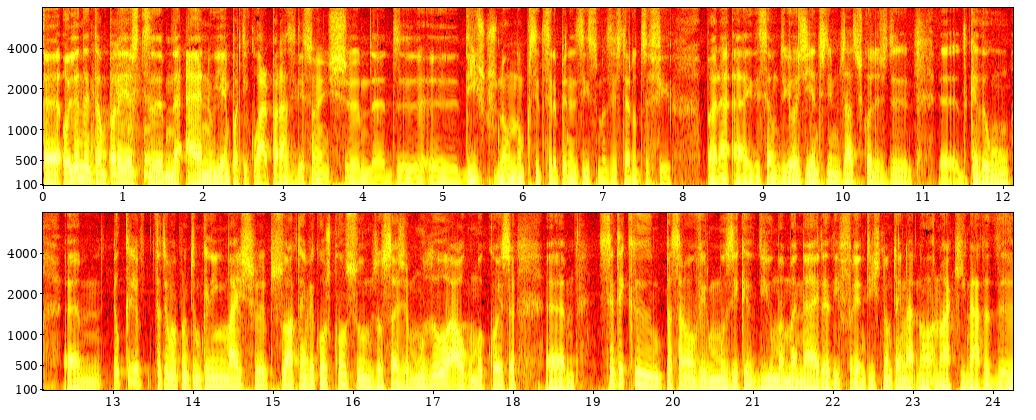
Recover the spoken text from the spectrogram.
eh, olhando então para este eh, ano e em particular para as edições eh, de eh, discos, não, não precisa de ser apenas isso, mas este era o desafio para a edição de hoje. E antes de irmos às escolhas de, eh, de cada um, ehm, eu queria fazer uma pergunta um bocadinho mais eh, pessoal que tem a ver com os consumos, ou seja, mudou alguma coisa? ehm, Sentem que passaram a ouvir música de uma maneira diferente? Isto não tem nada, não, não há aqui nada de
